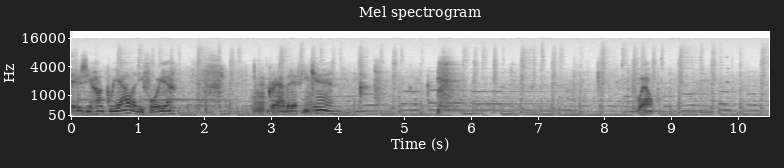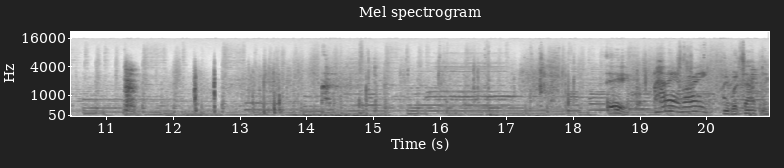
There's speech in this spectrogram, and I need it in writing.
There's your hunk reality for you. Grab it if you can. Well, What's happening?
